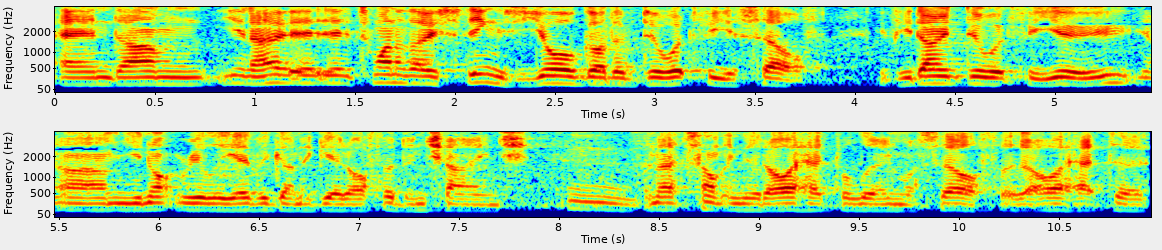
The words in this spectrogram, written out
And, um, you know, it, it's one of those things, you've got to do it for yourself. If you don't do it for you, um, you're not really ever going to get offered and change. Mm. And that's something that I had to learn myself, that I had to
